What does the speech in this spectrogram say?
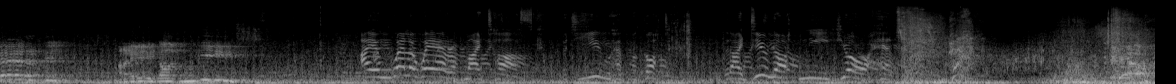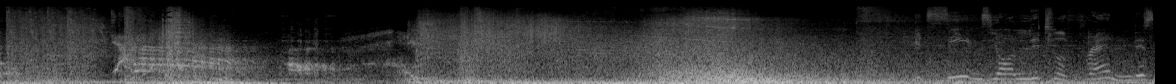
I am well aware of my task, but you have forgotten that I do not need your help. It seems your little friend is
